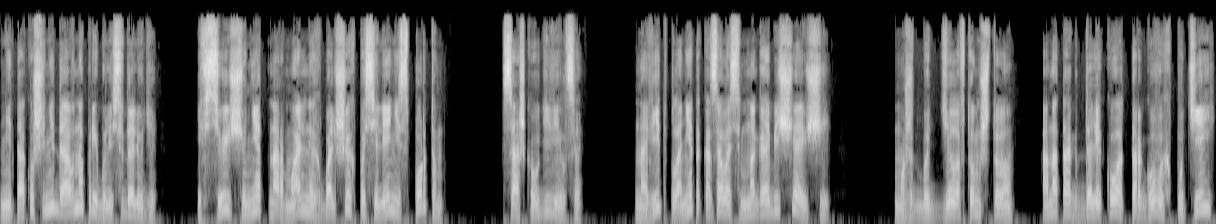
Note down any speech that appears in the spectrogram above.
Не так уж и недавно прибыли сюда люди. И все еще нет нормальных больших поселений с портом? Сашка удивился. На вид планета казалась многообещающей. Может быть, дело в том, что она так далеко от торговых путей?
